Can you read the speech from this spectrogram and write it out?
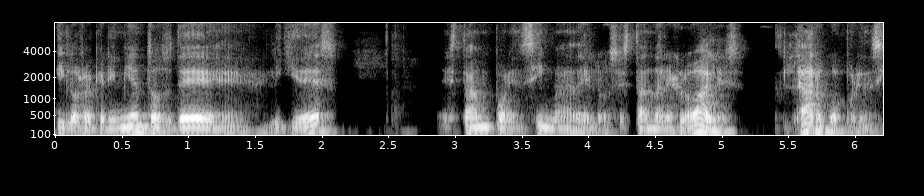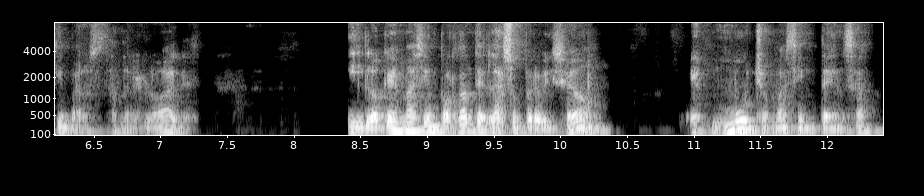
y los requerimientos de liquidez están por encima de los estándares globales, largo por encima de los estándares globales. Y lo que es más importante, la supervisión es mucho más intensa,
